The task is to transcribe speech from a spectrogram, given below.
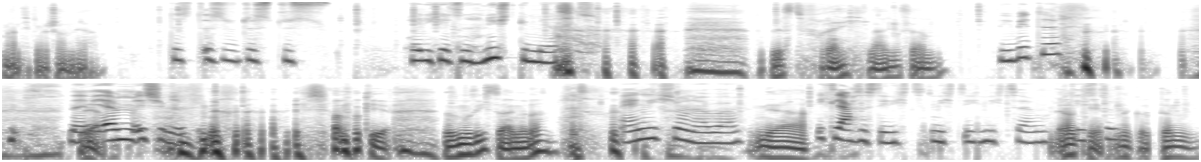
Manchmal schon, ja. Das, das, das, das hätte ich jetzt noch nicht gemerkt. Du wirst frech langsam. Wie bitte? Nein, Ja. ähm, ist schon okay. Ist schon okay. Das muss ich sagen, oder? Eigentlich schon, aber Ja. ich lasse es dir nicht, nicht, nicht, sagen. Okay, Verstehst na gut, dann,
